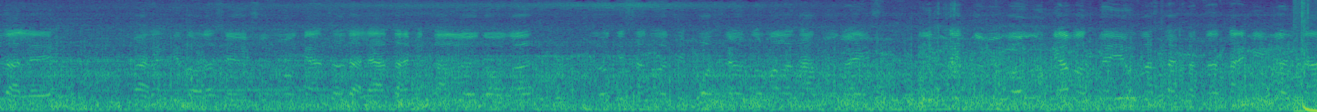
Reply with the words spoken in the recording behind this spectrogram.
कॅन्सल झाले कारण की थोडासा इश्यूमुळे कॅन्सल झाले आता आम्ही चाललो चाललोय दोघं. लोकेशनवरती पोहोचल्यावर तुम्हाला दाखवू काही इकडे तुम्ही बघून घ्या. फक्त येऊ कसला खतरनाक इकडचा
